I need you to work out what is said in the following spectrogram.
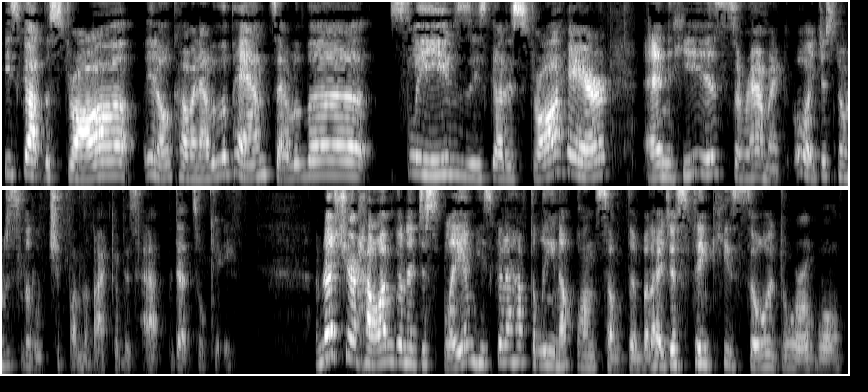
He's got the straw, you know, coming out of the pants, out of the sleeves. He's got his straw hair and he is ceramic. Oh, I just noticed a little chip on the back of his hat, but that's okay. I'm not sure how I'm going to display him. He's going to have to lean up on something, but I just think he's so adorable.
